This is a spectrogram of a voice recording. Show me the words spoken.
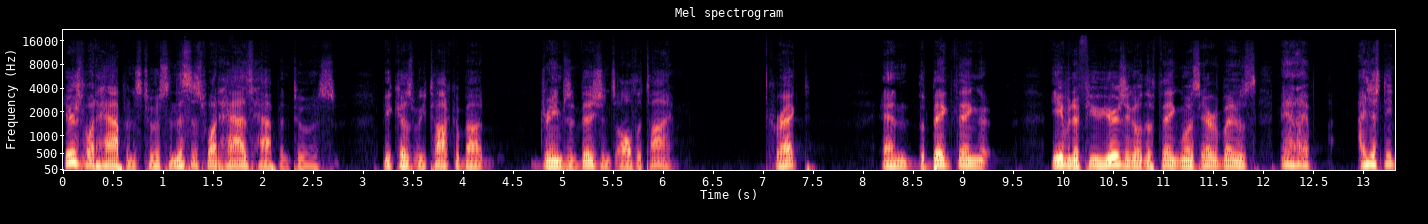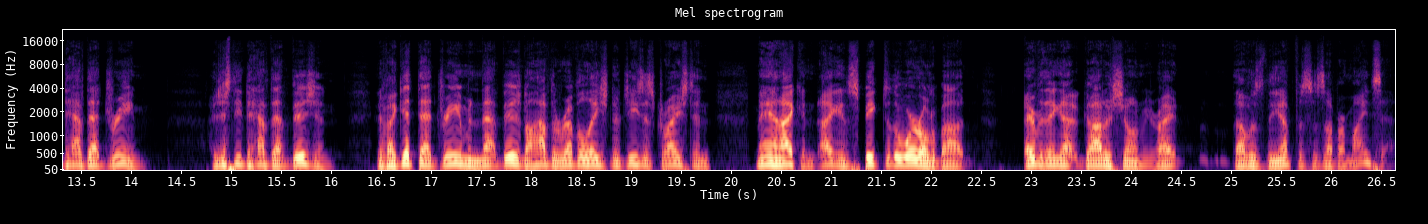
here's what happens to us, and this is what has happened to us because we talk about dreams and visions all the time. Correct? And the big thing, even a few years ago, the thing was everybody was, man, I've, I just need to have that dream. I just need to have that vision. And if I get that dream and that vision, I'll have the revelation of Jesus Christ, and man, I can I can speak to the world about everything that God has shown me. Right? That was the emphasis of our mindset.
